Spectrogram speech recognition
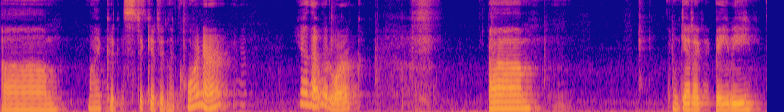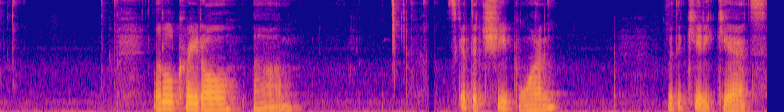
Um, I could stick it in the corner. Yeah, that would work. Um, and get a baby little cradle. Um, let's get the cheap one with the kitty cats.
